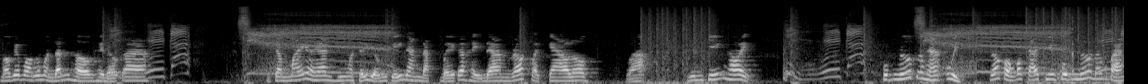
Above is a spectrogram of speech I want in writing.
Pokemon của mình đánh thường thì được uh, trăm mấy rồi ha. Nhưng mà sử dụng kỹ năng đặc biệt thì đam rất là cao luôn. Và nhưng chiến thôi. Phun nước nữa hả? Ui nó còn có cả chiêu phun nước đó các bạn.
